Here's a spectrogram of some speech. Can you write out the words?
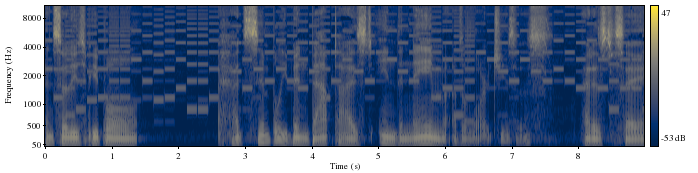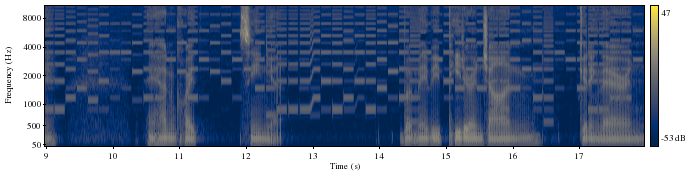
And so these people had simply been baptized in the name of the Lord Jesus. That is to say, they hadn't quite seen yet. But maybe Peter and John getting there and,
